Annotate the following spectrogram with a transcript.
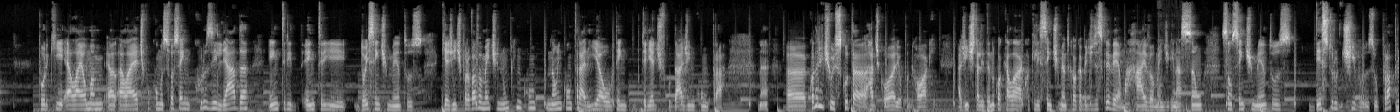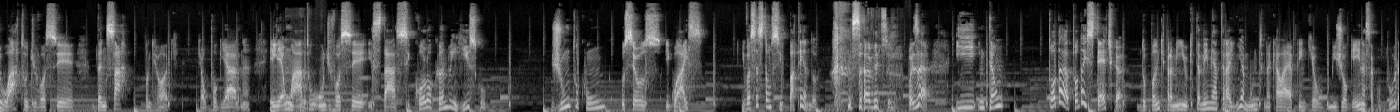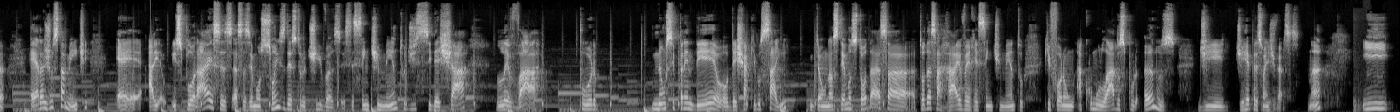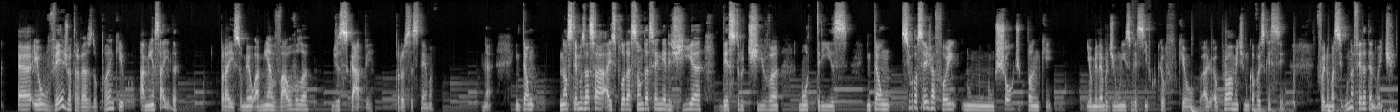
porque ela é uma, ela é tipo como se fosse a encruzilhada entre, entre dois sentimentos que a gente provavelmente nunca encont não encontraria ou tem, teria dificuldade em encontrar. Né? Uh, quando a gente escuta hardcore ou punk rock, a gente está lidando com, aquela, com aquele sentimento que eu acabei de descrever, uma raiva, uma indignação, são sentimentos destrutivos. O próprio ato de você dançar punk rock que é o poguear, né? Ele é um uhum. ato onde você está se colocando em risco junto com os seus iguais e vocês estão se batendo, sabe? Sim. Pois é. E então toda toda a estética do punk para mim, o que também me atraía muito naquela época em que eu me joguei nessa cultura, era justamente é, a, explorar esses, essas emoções destrutivas, esse sentimento de se deixar levar por não se prender ou deixar aquilo sair. Então nós temos toda essa toda essa raiva e ressentimento que foram acumulados por anos de, de repressões diversas, né? E é, eu vejo através do punk a minha saída para isso, meu, a minha válvula de escape para o sistema. Né? Então, nós temos essa a exploração dessa energia destrutiva motriz. Então, se você já foi num, num show de punk, e eu me lembro de um em específico que eu, que eu, eu provavelmente nunca vou esquecer. Foi numa segunda-feira de noite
